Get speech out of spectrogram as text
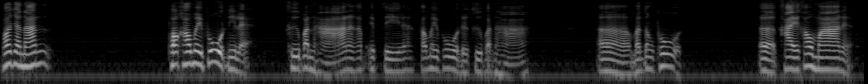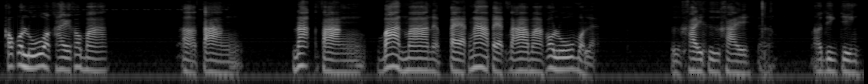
เพราะฉะนั้นเพราะเขาไม่พูดนี่แหละ คือปัญหานะครับเอฟซีนะเขาไม่พูดเนี่ยคือปัญหา เออมันต้องพูด ออใครเข้ามาเนี่ยเขาก็รู้ว่าใครเข้ามาอ่าต่างหน้าต่างบ้านมาเนี่ย แปลกหน้าแปลกตามาเขารู้หมดแหละคือใครคือใครเอาจริง ๆ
